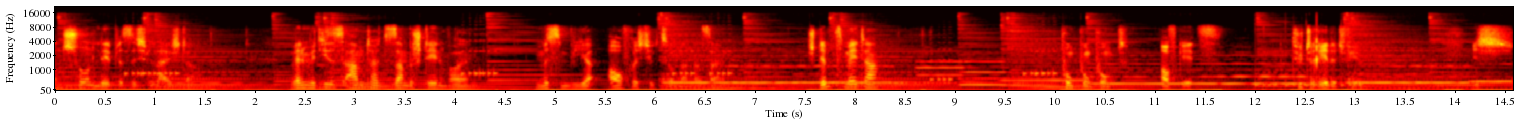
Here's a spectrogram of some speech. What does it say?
und schon lebt es sich leichter. Wenn wir dieses Abenteuer zusammen bestehen wollen, müssen wir aufrichtig zueinander sein. Stimmt's, Meta? Punkt, Punkt, Punkt. Auf geht's. Tüte redet viel. Ich...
